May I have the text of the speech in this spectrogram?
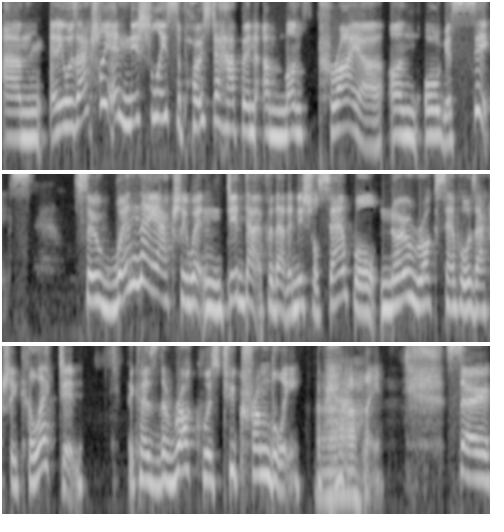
Um, and it was actually initially supposed to happen a month prior on August 6th. So when they actually went and did that for that initial sample, no rock sample was actually collected because the rock was too crumbly, ah. apparently. So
